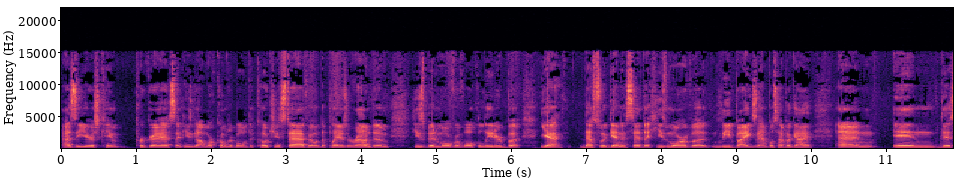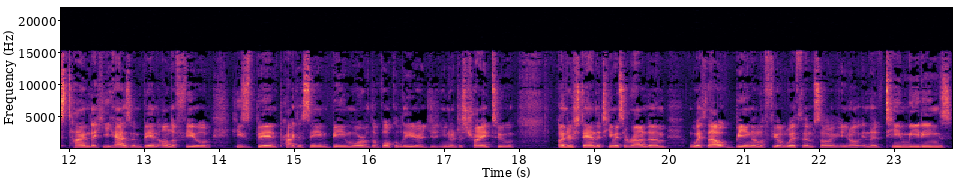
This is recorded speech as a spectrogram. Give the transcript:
as the years came progress and he's got more comfortable with the coaching staff and with the players around him, he's been more of a vocal leader. But yeah, that's what Gannon said that he's more of a lead by example type of guy. And in this time that he hasn't been on the field, he's been practicing being more of the vocal leader, you know, just trying to understand the teammates around him without being on the field with them. So, you know, in the team meetings,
